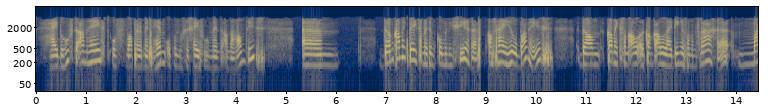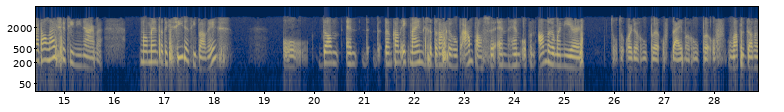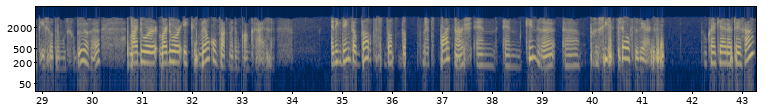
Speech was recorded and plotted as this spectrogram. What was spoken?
hij behoefte aan heeft of wat er met hem op een gegeven moment aan de hand is, ehm, dan kan ik beter met hem communiceren. Als hij heel bang is, dan kan ik, van al, kan ik allerlei dingen van hem vragen, maar dan luistert hij niet naar me. Moment dat ik zie dat hij bang is, oh, dan, en, dan kan ik mijn gedrag erop aanpassen en hem op een andere manier tot de orde roepen of bij me roepen of wat het dan ook is wat er moet gebeuren, waardoor, waardoor ik wel contact met hem kan krijgen. En ik denk dat dat, dat, dat met partners en, en kinderen eh, precies hetzelfde werkt. Hoe kijk jij daar tegenaan?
